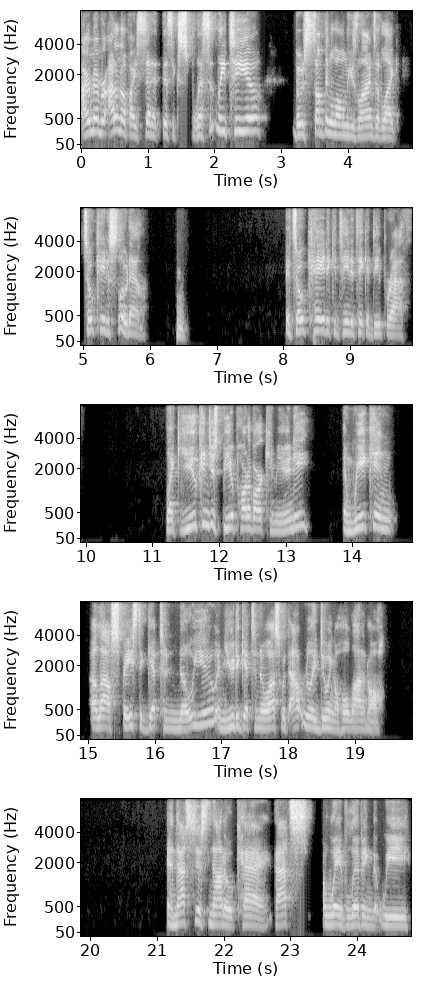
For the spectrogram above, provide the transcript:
i remember i don't know if i said it this explicitly to you but it was something along these lines of like it's okay to slow down. Hmm. it's okay to continue to take a deep breath. Like you can just be a part of our community and we can allow space to get to know you and you to get to know us without really doing a whole lot at all and that's just not okay. That's a way of living that we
